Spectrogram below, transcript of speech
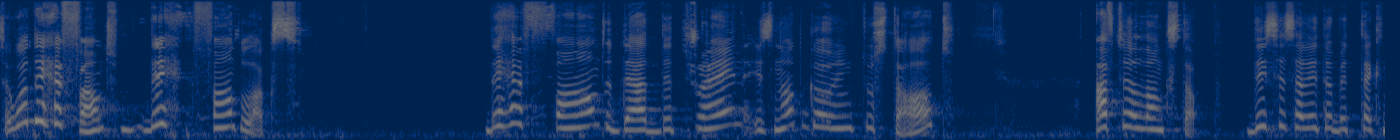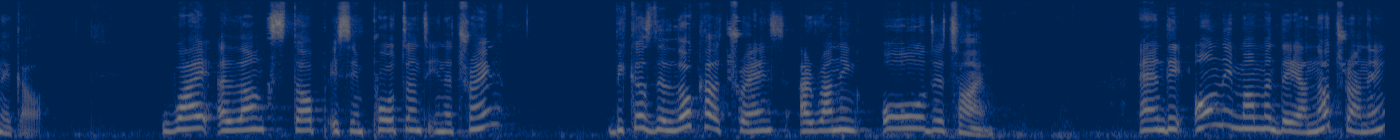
So what they have found, they have found locks. They have found that the train is not going to start after a long stop. This is a little bit technical. Why a long stop is important in a train? Because the local trains are running all the time. And the only moment they are not running,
